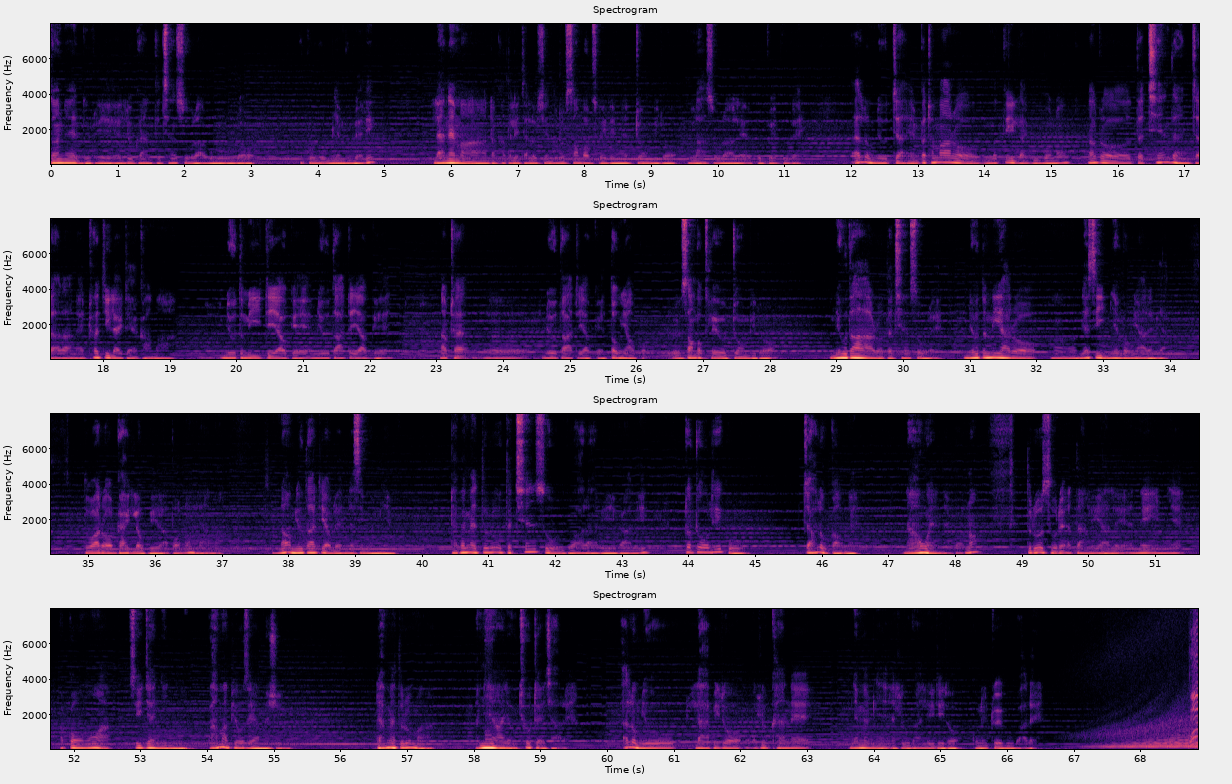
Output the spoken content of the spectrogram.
စွမ်းတဲ့သူတွေလူကန်တချမ်းဆိုတာကိုတော့အခုလိုမြင်မှုတယ်လေလမ်းထဲမှာတခါတလေကြာလို့ရှရင်သူတို့ sound box လေးတွေနဲ့တွန်းပြီးတော့လာဆိုတာလည်းအခုတွေ့ဘူးတယ်အဲ့လိုမျိုးကြာရင် ပထမတော့မသိလိုက်ဘူးပေါ့နော်နောက်တော့တချင်းတန်ကြားတာနဲ့ထွက်ကြည့်လိုက်တဲ့အခါမှာအမျိုးသမီးတစ်ယောက်ကအမျိုးသားတစ်ယောက်ကနောက်ထပ်အမျိုးသားတစ်ယောက်က၃ယောက်ပေါ့ sound box လေးကိုတွန်းပြီးတော့အ မျိုးသားကတော့တချင်းဆိုတယ်အမျိုးသမီးကတော့မျက်စိမြင်ပုံရတယ်ဗျသူကတော့ guide လုပ်ပေးတာပေါ့နော်လမ်းမှာနောက်အမျိုးသားတယောက်လည်းမျက်စိမမြင်ဒါပေမဲ့သူတို့တချင်းဆိုသွားတာတွေကလေတော်တော်လေးကိုကြားလို့ကောင်းတယ်နားဝင်တယ်ပေါ့နော်သူတို့ဆိုတဲ့အတန်လေးကလည်းအနေအမြင့်အကုန်လုံးကစီးချက်ညီညီဘာမှပြောစရာမရှိဘူးဒါပေမဲ့သူတို့မှာ အမြင်အာရုံချို့တဲ့ကြတယ်အဲ့လိုမျိုးလာပြီးတော့အလှခံတဲ့မျက်မမြင်အလှခံလေးတွေတော့ကိုယ်တွေ့ဘူးပါတယ်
